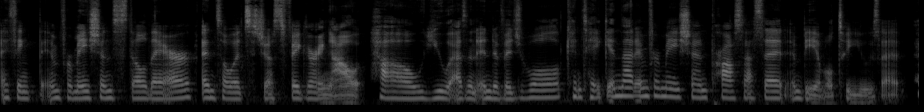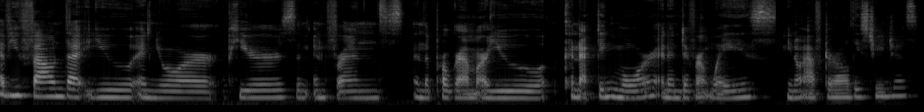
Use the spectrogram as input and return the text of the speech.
I think the information's still there. And so it's just figuring out how you as an individual can take in that information, process it, and be able to use it. Have you found that you and your peers and, and friends in the program are you connecting more and in different ways, you know, after all these changes?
